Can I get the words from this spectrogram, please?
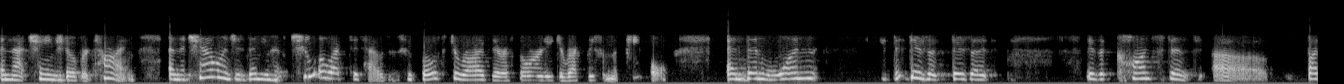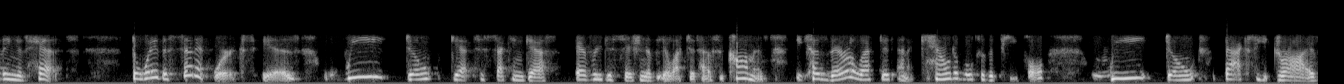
and that changed over time. And the challenge is then you have two elected houses who both derive their authority directly from the people, and then one there's a there's a there's a constant uh, butting of heads. The way the Senate works is we don't get to second guess every decision of the elected House of Commons because they're elected and accountable to the people. We don't backseat drive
